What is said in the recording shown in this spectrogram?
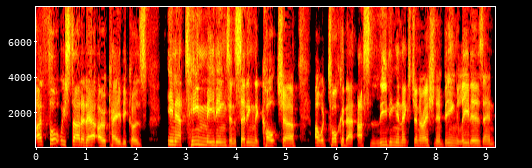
I thought we started out okay because in our team meetings and setting the culture, I would talk about us leading the next generation and being leaders. And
